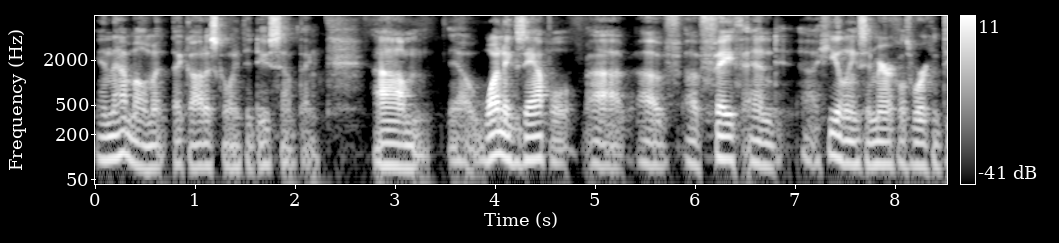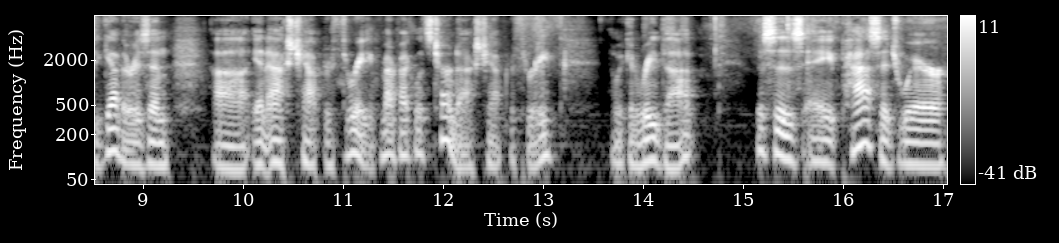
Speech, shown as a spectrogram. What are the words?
in that moment that God is going to do something. Um, you know, one example uh, of, of faith and uh, healings and miracles working together is in uh, in Acts chapter three. Matter of fact, let's turn to Acts chapter three, and we can read that. This is a passage where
